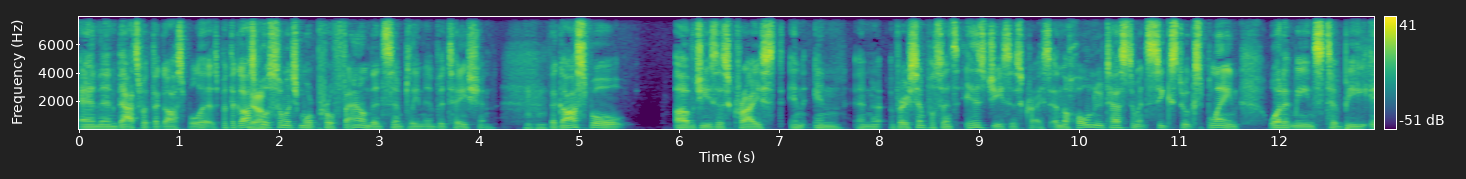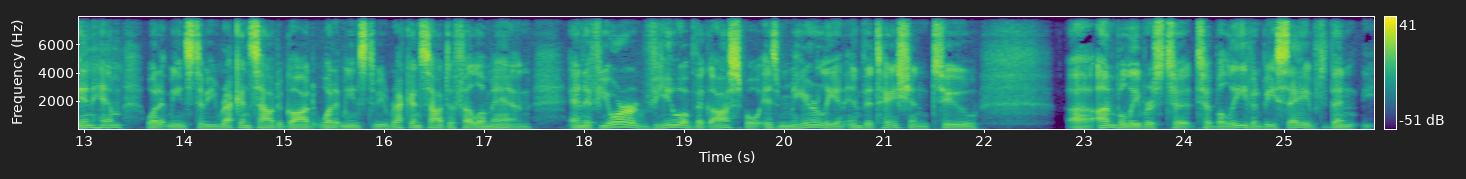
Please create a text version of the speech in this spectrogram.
and then that's what the gospel is. But the gospel yeah. is so much more profound than simply an invitation. Mm-hmm. The gospel of Jesus Christ in, in, in a very simple sense is Jesus Christ. And the whole New Testament seeks to explain what it means to be in Him, what it means to be reconciled to God, what it means to be reconciled to fellow man. And if your view of the gospel is merely an invitation to uh, unbelievers to to believe and be saved, then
